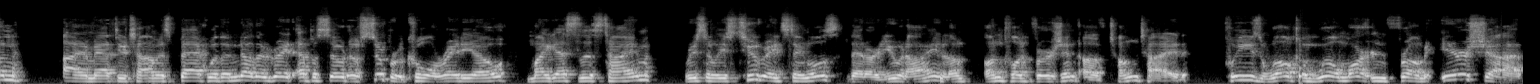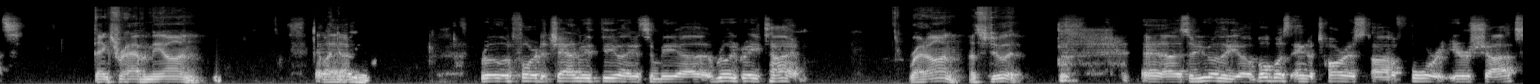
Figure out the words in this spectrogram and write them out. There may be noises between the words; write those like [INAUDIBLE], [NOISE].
Everyone. I am Matthew Thomas, back with another great episode of Super Cool Radio. My guest this time recently released two great singles that are You and I, an un- unplugged version of Tongue Tied. Please welcome Wil Martin from Earshot. Thanks for having me on. And, really look forward to chatting with you. I think it's going to be a really great time. Right on. Let's do it. And uh, so you are the uh, vocalist and guitarist uh, for Earshot.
